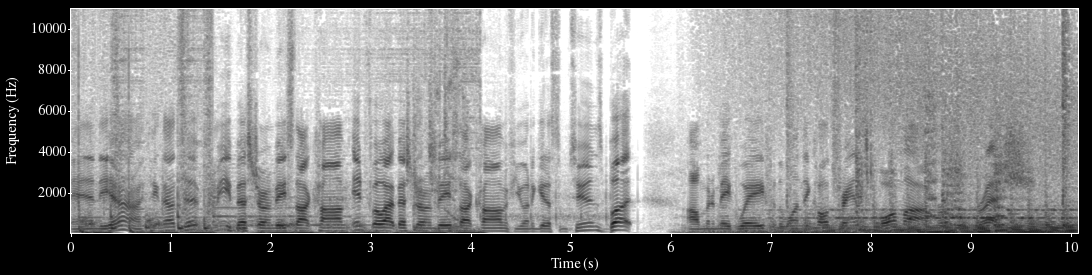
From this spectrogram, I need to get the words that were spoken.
And yeah, I think that's it for me. BestDrumandBass.com, info at BestDrumandBass.com if you want to get us some tunes. But I'm going to make way for the one they call Transformer from Fresh.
